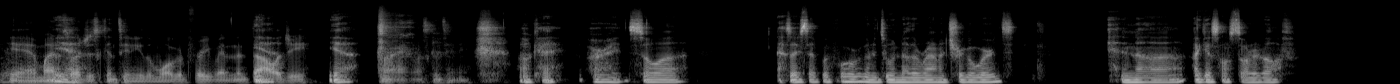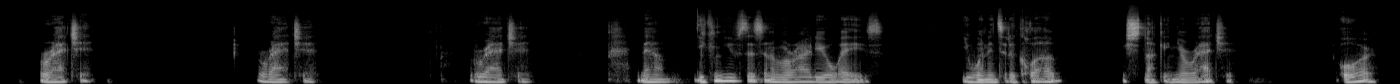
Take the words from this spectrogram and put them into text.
it again. yeah, might as Yeah. well just continue the Morgan Freeman anthology. Yeah. All right, let's continue. Okay. All right. So, uh, as I said before, we're going to do another round of trigger words. And uh, I guess I'll start it off. Ratchet. Ratchet. Ratchet. Now, you can use this in a variety of ways. You went into the club, you snuck in your ratchet. Or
